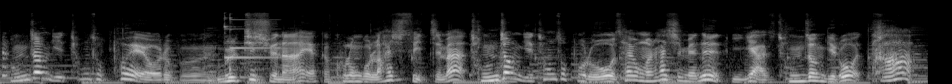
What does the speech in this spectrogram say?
정전기 청소포예요 여러분. 물티슈나 약간 그런 걸로 하실 수 있지만 정전기 청소포로 사용을 하시면은 이게 아주 정전기로 다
